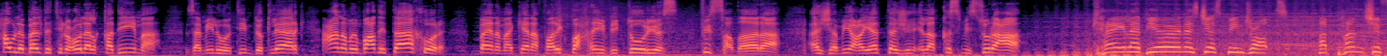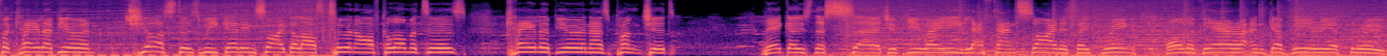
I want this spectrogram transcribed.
حول بلدة العلا القديمة. زميله تيم دوكليرك عانى من بعض التأخر بينما كان فريق بحرين فيكتوريوس في الصدارة. الجميع يتجه إلى قسم السرعة Caleb Ewan has just been dropped. A puncture for Caleb Ewan just as we get inside the last two and a half kilometres. Caleb Ewan has punctured. There goes the surge of UAE left-hand side as they bring Oliveira and Gaviria through.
